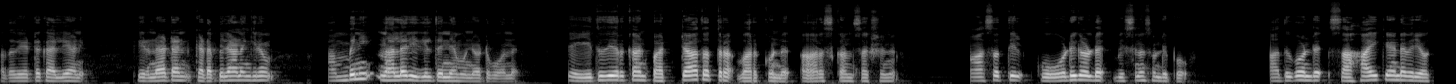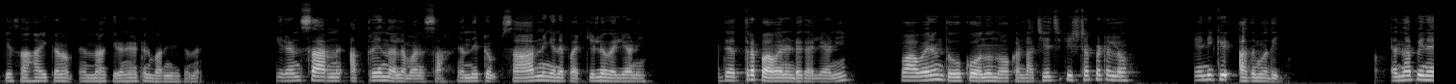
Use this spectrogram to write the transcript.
അത് കേട്ട് കല്യാണി. കിരണേട്ടൻ കിടപ്പിലാണെങ്കിലും കമ്പനി നല്ല രീതിയിൽ തന്നെയാണ് മുന്നോട്ട് പോകുന്നത് ചെയ്തു തീർക്കാൻ പറ്റാത്തത്ര വർക്കുണ്ട് ആർ എസ് കൺസ്ട്രക്ഷന് മാസത്തിൽ കോടികളുടെ ബിസിനസ് ഉണ്ട് ഇപ്പോൾ അതുകൊണ്ട് സഹായിക്കേണ്ടവരെയൊക്കെ സഹായിക്കണം എന്നാണ് കിരണേട്ടൻ പറഞ്ഞിരിക്കുന്നത് കിരൺ സാറിന് അത്രയും നല്ല മനസ്സാണ് എന്നിട്ടും സാറിന് ഇങ്ങനെ പറ്റിയല്ലോ കല്യാണി. ഇതെത്ര പവനുണ്ട് കല്യാണി? പവനും തൂക്കവും ഒന്നും നോക്കണ്ട. ചേച്ചിക്ക് ഇഷ്ടപ്പെട്ടല്ലോ? എനിക്ക് അത് മതി. എന്നാൽ പിന്നെ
